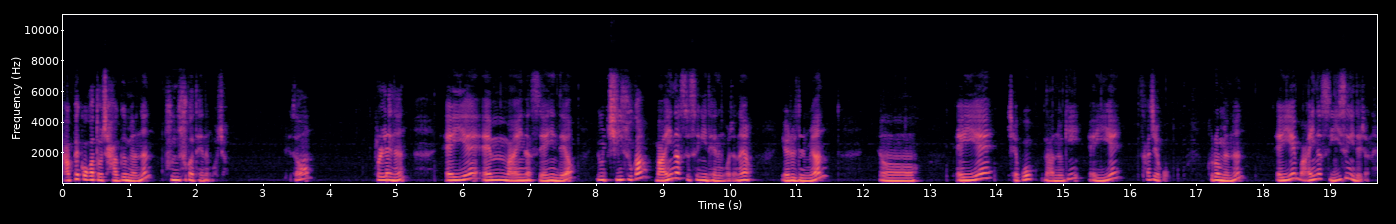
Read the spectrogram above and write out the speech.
앞에 거가 더 작으면은 분수가 되는 거죠. 그래서 원래는 a의 m-n인데요. 이 지수가 마이너스 승이 되는 거잖아요. 예를 들면 어, a의 제곱 나누기 a의 4제곱 그러면은 a의 마이너스 2승이 되잖아요.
